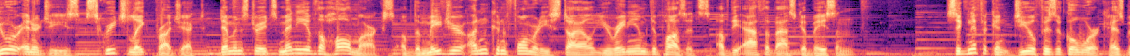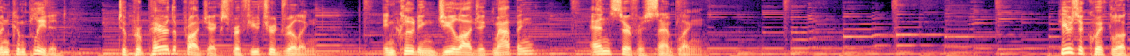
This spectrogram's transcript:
Ur-Energy's Screech Lake project demonstrates many of the hallmarks of the major unconformity-style uranium deposits of the Athabasca Basin. Significant geophysical work has been completed to prepare the projects for future drilling, including geologic mapping and surface sampling. Here's a quick look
